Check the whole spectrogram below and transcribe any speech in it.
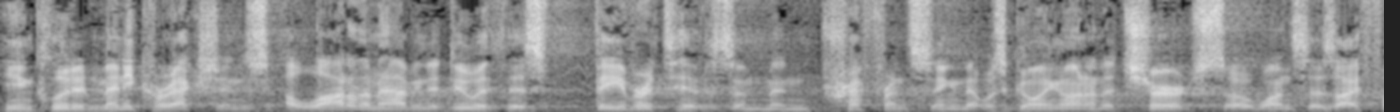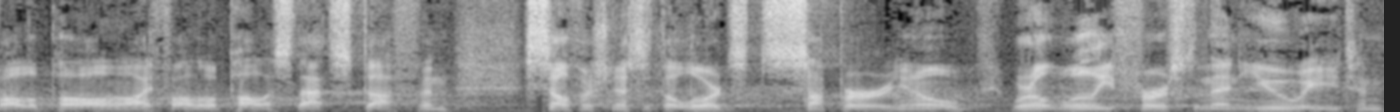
he included many corrections, a lot of them having to do with this favoritism and preferencing that was going on in the church. So one says, I follow Paul, I follow Apollos, that stuff. And selfishness at the Lord's Supper, you know, we'll, we'll eat first and then you eat. And,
